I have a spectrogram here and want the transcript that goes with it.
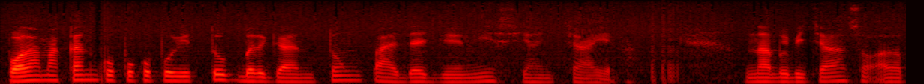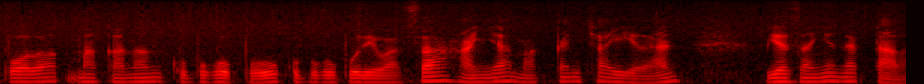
pola makan kupu-kupu itu bergantung pada jenis yang cair. Nah, berbicara soal pola makanan kupu-kupu, kupu-kupu dewasa hanya makan cairan, biasanya nektar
